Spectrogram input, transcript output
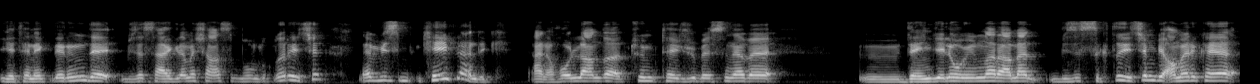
yeteneklerini de bize sergileme şansı buldukları için e, biz keyiflendik. Yani Hollanda tüm tecrübesine ve e, dengeli oyununa rağmen bizi sıktığı için bir Amerika'ya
